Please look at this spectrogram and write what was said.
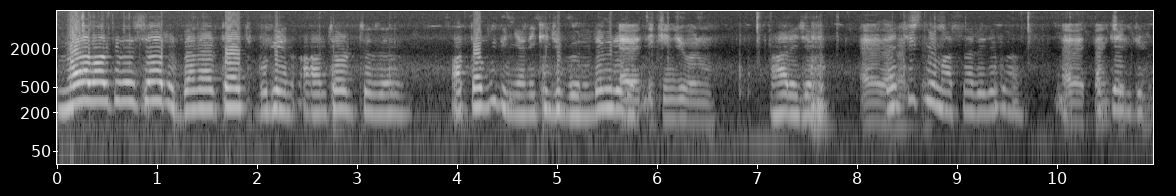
Merhaba arkadaşlar ben Ertaç. Bugün Uncharted'ın hatta bugün yani ikinci bölümde mi Recep? Evet ikinci bölüm. Ha Recep. Evet Ben arkadaşlar. çekmiyorum aslında Recep ha. Evet ben Hadi gel çekiyorum.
